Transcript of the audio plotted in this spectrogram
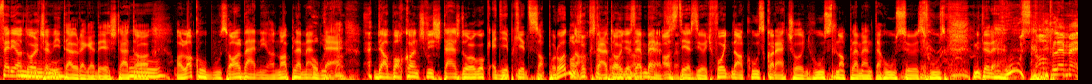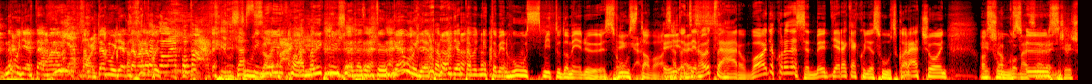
Feri a Dolce Vita öregedés, tehát a, a lakóbusz, Albánia, naplemente, de a bakancslistás dolgok egyébként szaporodnak? Azok tehát ahogy az ember persze. azt érzi, hogy fogynak, 20 karácsony, 20 naplemente, 20 ősz, 20... Mint de... 20 nap lement! Nem úgy értem, hanem, hogy nem úgy értem, hanem, hogy... Legalább a Március Castingoljuk harmadik műsorvezetőnkkel. Nem úgy értem, úgy értem, hogy mit tudom én, 20, mit tudom én, ősz, 20 Igen. tavasz. Hát azért, ha 53 vagy, akkor az eszedbe jut gyerekek, hogy az 20 karácsony, az És akkor 20 már ősz.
